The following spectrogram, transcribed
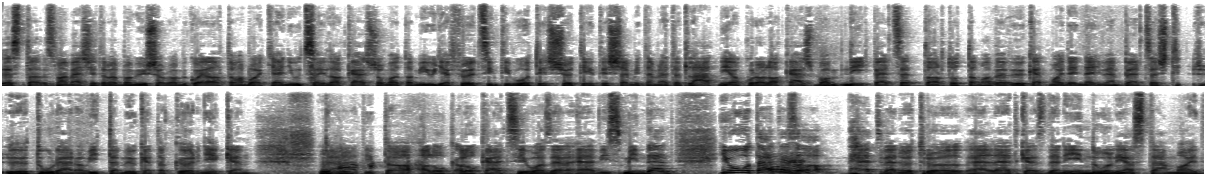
ezt, ezt már meséltem ebben a műsorban, amikor eladtam a Batyányi utcai lakásomat, ami ugye földszinti volt és sötét, és semmit nem lehetett látni, akkor a lakásban négy percet tartottam a vevőket, majd egy 40 perces túrára vittem őket a környéken. Tehát itt a, a, lo- a lokáció az el, elvisz mindent. Jó, tehát ez a 75-ről el lehet kezdeni indulni, aztán majd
